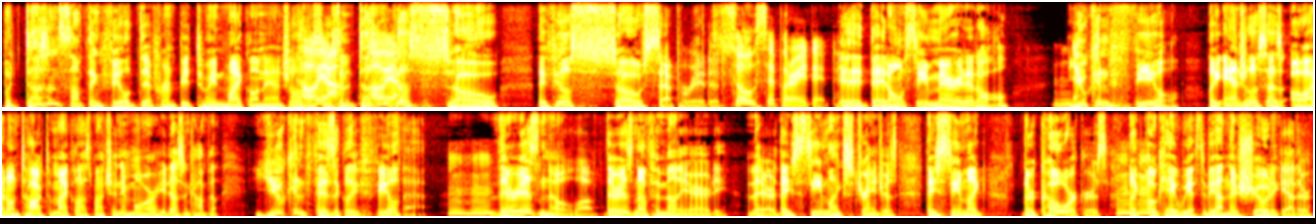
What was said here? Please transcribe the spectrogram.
But doesn't something feel different between Michael and Angela Oh, this yeah. season? Doesn't Oh, it yeah. feel so? They feel so separated. so separated. It, they don't seem married at all. You can feel like Angela says, "Oh, I don't talk to Michael as much anymore. He doesn't come." You can physically feel that. Mm-hmm. There is no love. There is no familiarity there. They seem like strangers. They seem like they're coworkers. Like, mm-hmm. okay, we have to be on this show together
